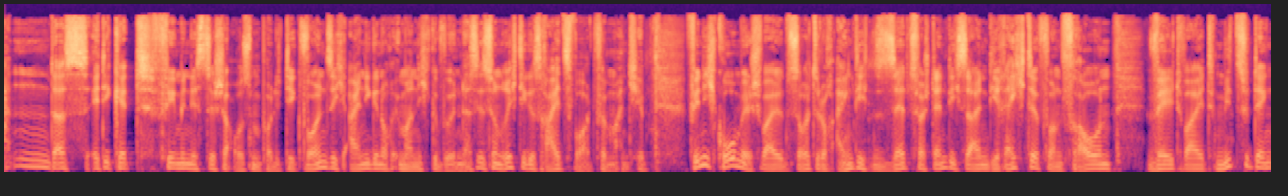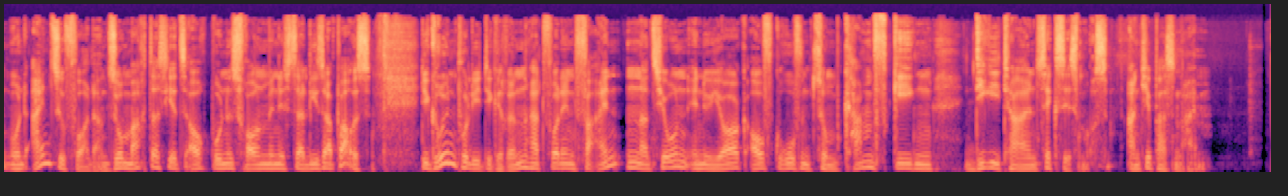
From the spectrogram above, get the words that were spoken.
an das Etikett feministische Außenpolitik wollen sich einige noch immer nicht gewöhnen. Das ist so ein richtiges Reizwort für manche. Finde ich komisch, weil es sollte doch eigentlich selbstverständlich sein, die Rechte von Frauen weltweit mitzudenken und einzufordern. So macht das jetzt auch Bundesfrauenminister Lisa Paus. Die Grünen-Politikerin hat vor den Vereinten Nationen in New York aufgerufen zum Kampf gegen digitalen Sexismus. Antje Passenheim.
